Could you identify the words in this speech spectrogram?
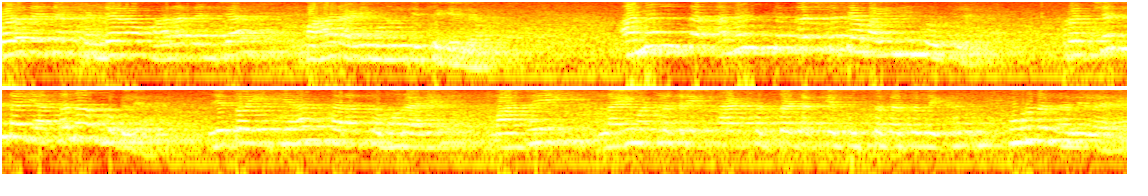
बडोद्याच्या खंडेराव महाराजांच्या महाराणी म्हणून तिथे गेल्या. अनंत अनंत कष्ट त्या बाईने सोचले प्रचंड यातना भोगल्या. म्हणजे तो इतिहास सारा समोर आहे. माझंही नाही म्हटलं तरी एक साठ सत्तर टक्के पुस्तकाचं लेखन पूर्ण झालेलं आहे.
